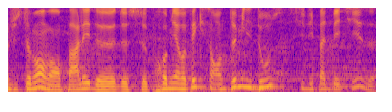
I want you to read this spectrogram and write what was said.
Justement, on va en parler de, de ce premier EP qui sort en 2012, si je dis pas de bêtises.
